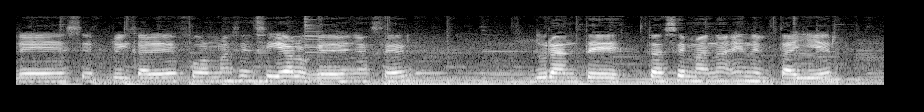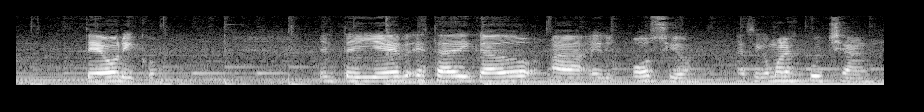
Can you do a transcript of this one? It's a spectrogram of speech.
les explicaré de forma sencilla lo que deben hacer durante esta semana en el taller teórico. El taller está dedicado a el ocio, así como lo escuchan,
